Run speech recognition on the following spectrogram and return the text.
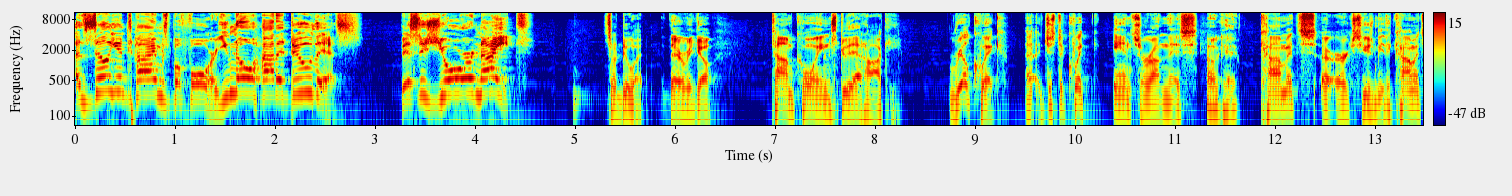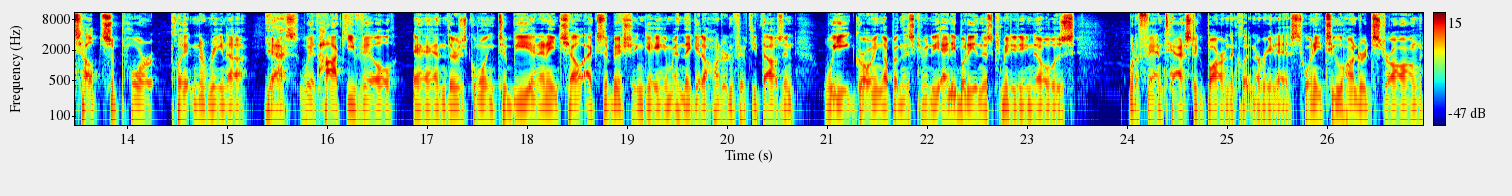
a, a zillion times before. You know how to do this. This is your night, so do it. There we go. Tom Coyne, Let's do that hockey. real quick, uh, just a quick answer on this. Okay. Comets, or, or excuse me, the Comets helped support Clinton Arena Yes. with Hockeyville, and there's going to be an NHL exhibition game, and they get 150,000. We, growing up in this community, anybody in this community knows what a fantastic bar in the Clinton Arena is. 2,200 strong.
